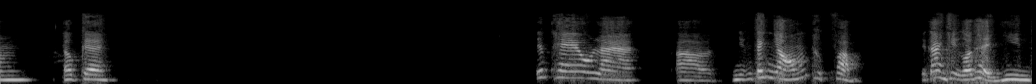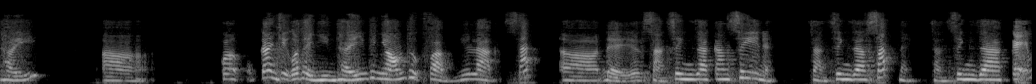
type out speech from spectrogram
Um, ok. Tiếp theo là uh, những cái nhóm thực phẩm. Thì các anh chị có thể nhìn thấy uh, các anh chị có thể nhìn thấy những cái nhóm thực phẩm như là sắt uh, để sản sinh ra canxi này sản sinh ra sắt này sản sinh ra kẽm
